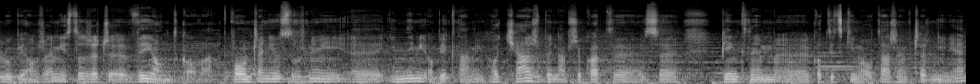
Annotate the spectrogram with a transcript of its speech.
Lubiążem, jest to rzecz e, wyjątkowa. W połączeniu z różnymi innymi obiektami, chociażby na przykład z pięknym gotyckim ołtarzem w Czerninie,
